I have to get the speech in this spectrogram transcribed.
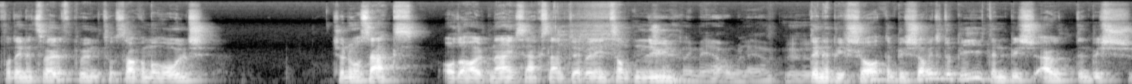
von diesen 12 Punkten, sagen wir, holst schon nur 6. Oder halt, nein, 6 längt eben nicht, sondern Ein 9. bisschen mehr holen, ja. Mhm. Dann bist du schon, dann bist du schon wieder dabei. Dann bist du auch, dann bist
